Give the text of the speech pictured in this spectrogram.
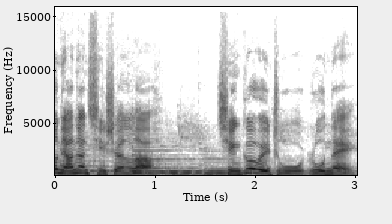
后娘娘起身了，请各位主入内。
